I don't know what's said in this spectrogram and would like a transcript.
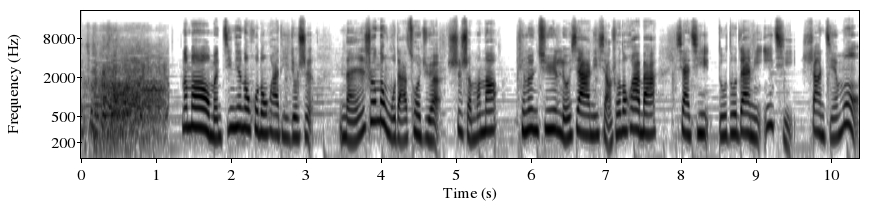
那么我们今天的互动话题就是男生的五大错觉是什么呢？评论区留下你想说的话吧，下期嘟嘟带你一起上节目。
